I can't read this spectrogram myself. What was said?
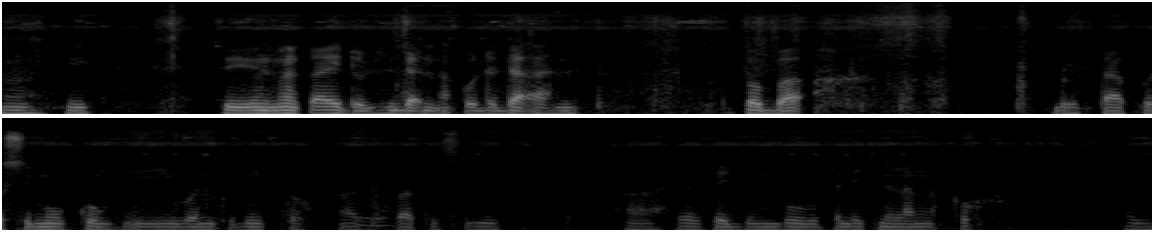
Ah, okay. So yun mga ka-idol, dan ako dadaan. Baba. Bro, tapos si Mukong iiwan ko dito. At pati si ah, Sir Jumbo, balik na lang ako. Ay,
